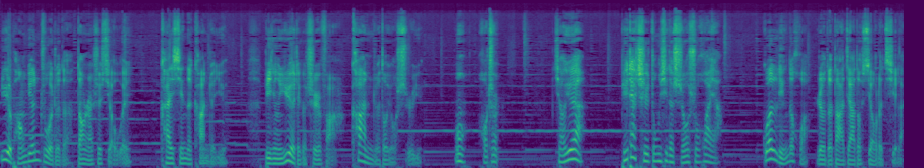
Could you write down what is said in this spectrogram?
月旁边坐着的当然是小薇，开心的看着月。毕竟月这个吃法看着都有食欲。嗯，好吃。小月，别在吃东西的时候说话呀。关灵的话惹得大家都笑了起来。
